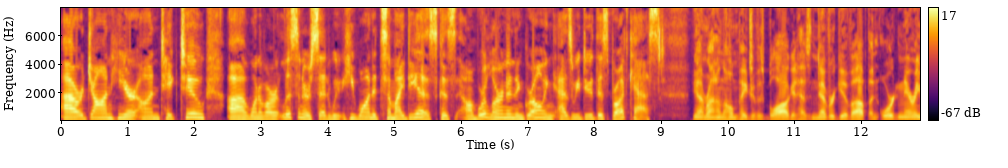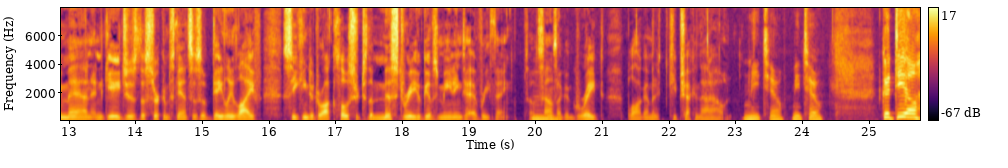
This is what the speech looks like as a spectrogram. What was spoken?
our John here on Take Two, uh, one of our listeners said we, he wanted some ideas because um, we're learning and growing as we do this broadcast. Yeah, right on the homepage of his blog, it has Never Give Up. An ordinary man engages the circumstances of daily life, seeking to draw closer to the mystery who gives meaning to everything. So it sounds mm. like a great blog. I'm going to keep checking that out. Me too. Me too. Good deal.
